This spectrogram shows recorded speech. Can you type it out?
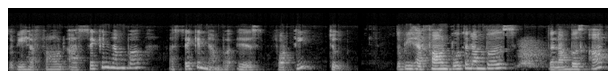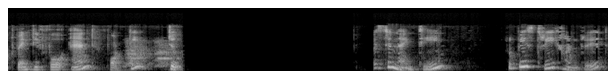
So we have found our second number. Our second number is 42. So we have found both the numbers. The numbers are 24 and 42. Question 19. Rupees 300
